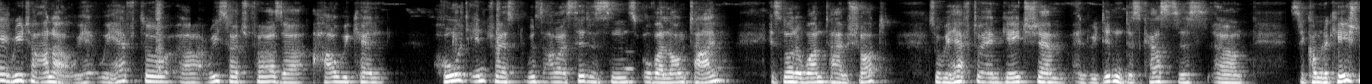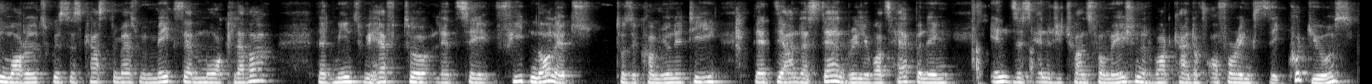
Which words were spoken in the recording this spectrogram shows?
agree to Ana. We, we have to uh, research further how we can hold interest with our citizens over a long time. It's not a one-time shot. So we have to engage them, and we didn't discuss this. Uh, the communication models with these customers, we make them more clever. That means we have to, let's say, feed knowledge to the community that they understand really what's happening in this energy transformation and what kind of offerings they could use.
